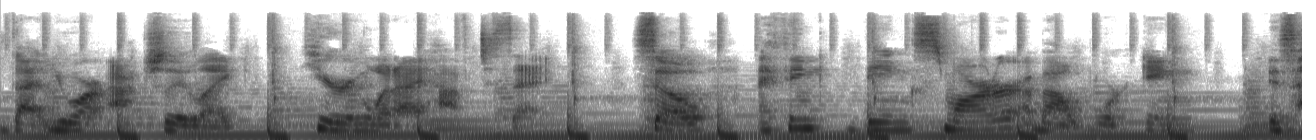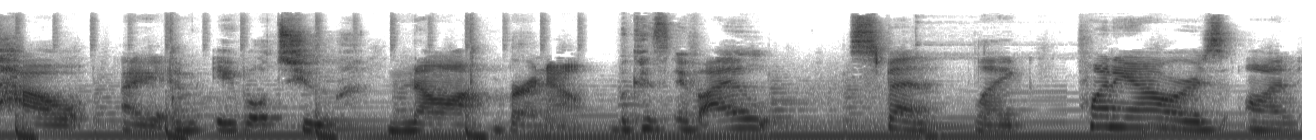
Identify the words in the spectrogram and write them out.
that you are actually like hearing what I have to say. So I think being smarter about working is how I am able to not burn out. Because if I spent like 20 hours on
